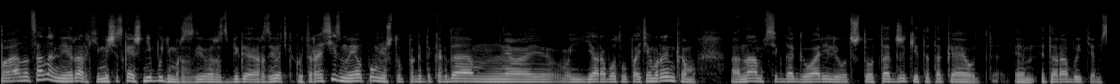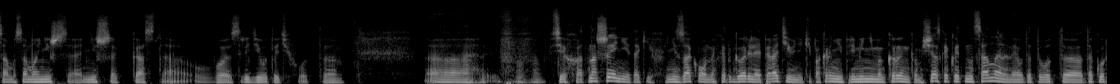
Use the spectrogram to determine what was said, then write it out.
По национальной иерархии мы сейчас, конечно, не будем разбегать, развивать какой-то расизм, но я помню, что когда э, я работал по этим рынкам, нам всегда говорили, вот, что таджики это такая вот, эм, это рабы, тем самая, самая низшая, низшая каста в, среди вот этих вот э, э, всех отношений таких незаконных, это говорили оперативники, по крайней мере, применимо к рынкам. Сейчас какое-то национальное вот это вот такое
